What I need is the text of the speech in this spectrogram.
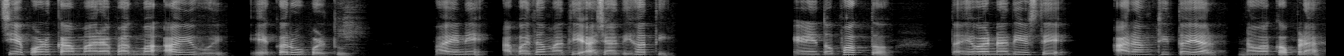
જે પણ કામ મારા ભાગમાં આવ્યું હોય એ કરવું પડતું. ભાઈને આ બધામાંથી આઝાદી હતી. એણે તો ફક્ત તહેવારના દિવસે આરામથી તૈયાર નવા કપડાં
